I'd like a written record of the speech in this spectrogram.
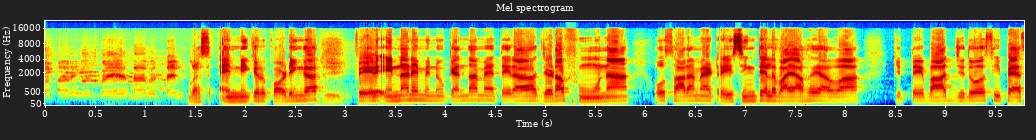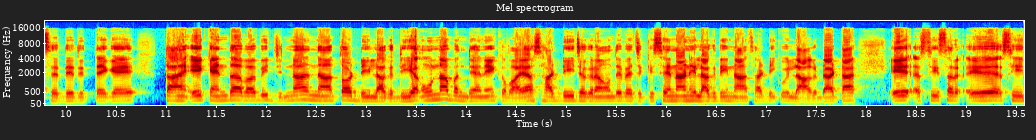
ਪਤਾ ਨਹੀਂ ਮੈਂ ਤਾਂ ਬੱਚਾ ਬਸ ਇੰਨੀ ਕੁ ਰਿਕਾਰਡਿੰਗ ਆ। ਫਿਰ ਇਹਨਾਂ ਨੇ ਮੈਨੂੰ ਕਹਿੰਦਾ ਮੈਂ ਤੇਰਾ ਜਿਹੜਾ ਫੋਨ ਆ ਉਹ ਸਾਰਾ ਮੈਂ ਟਰੇਸਿੰਗ ਤੇ ਲਵਾਇਆ ਹੋਇਆ ਵਾ। ਕਿਤੇ ਬਾਅਦ ਜਦੋਂ ਅਸੀਂ ਪੈਸੇ ਦੇ ਦਿੱਤੇ ਗਏ ਤਾਂ ਇਹ ਕਹਿੰਦਾ ਵਾ ਵੀ ਜਿੰਨਾ ਨਾ ਤੁਹਾਡੀ ਲੱਗਦੀ ਆ ਉਹਨਾਂ ਬੰਦਿਆਂ ਨੇ ਕਵਾਇਆ ਸਾਡੀ ਜਗਰਾਉਂ ਦੇ ਵਿੱਚ ਕਿਸੇ ਨਾਲ ਨਹੀਂ ਲੱਗਦੀ ਨਾ ਸਾਡੀ ਕੋਈ ਲਾਗ ਡਾਟਾ। ਇਹ ਅਸੀਂ ਸਰ ਇਹ ਅਸੀਂ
